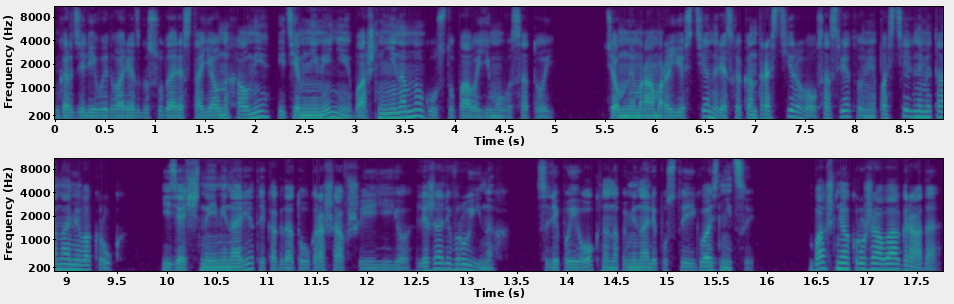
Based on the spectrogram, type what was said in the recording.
Горделивый дворец государя стоял на холме, и тем не менее башня ненамного уступала ему высотой. Темный мрамор ее стен резко контрастировал со светлыми постельными тонами вокруг. Изящные минареты, когда-то украшавшие ее, лежали в руинах. Слепые окна напоминали пустые глазницы. Башню окружала ограда.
